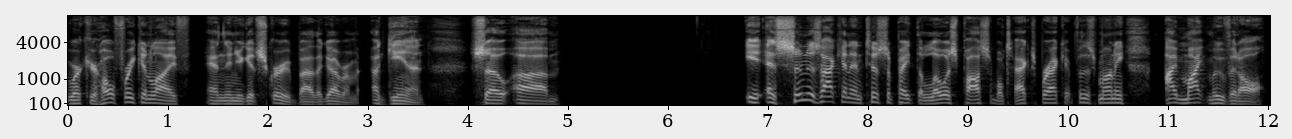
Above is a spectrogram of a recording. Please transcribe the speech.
You work your whole freaking life, and then you get screwed by the government again. So, um, it, as soon as I can anticipate the lowest possible tax bracket for this money, I might move it all.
